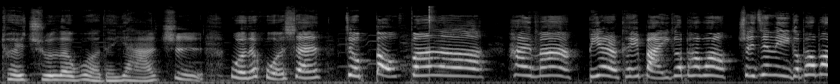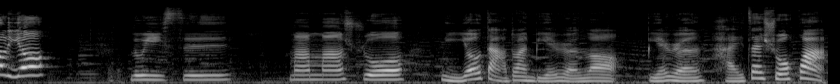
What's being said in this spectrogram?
推出了我的牙齿，我的火山就爆发了。嗨妈，比尔可以把一个泡泡吹进另一个泡泡里哦。路易斯，妈妈说你又打断别人了，别人还在说话，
